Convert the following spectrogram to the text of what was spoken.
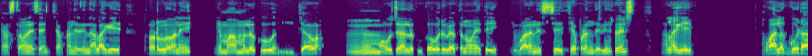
చేస్తామనేసి ఆయన చెప్పడం జరిగింది. అలాగే త్వరలోనే ఇమాములకు జవ మౌజాన్లకు గౌరవ వేతనం అయితే ఇవ్వాలని చెప్పడం జరిగింది. ఫ్రెండ్స్ అలాగే వాళ్ళకు కూడా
